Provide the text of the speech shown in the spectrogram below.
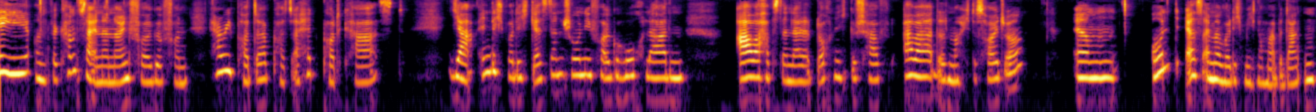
Hey und willkommen zu einer neuen Folge von Harry Potter Potterhead Podcast. Ja, endlich wollte ich gestern schon die Folge hochladen, aber habe es dann leider doch nicht geschafft. Aber dann mache ich das heute. Ähm, und erst einmal wollte ich mich nochmal bedanken.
